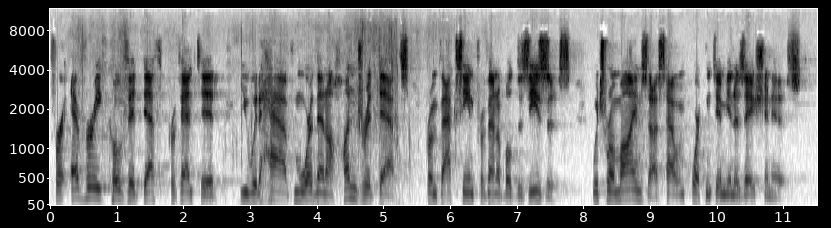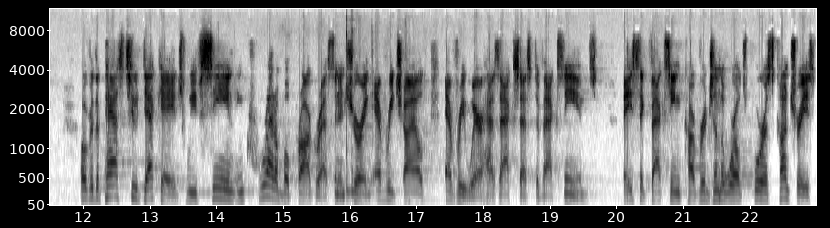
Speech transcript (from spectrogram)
for every COVID death prevented, you would have more than 100 deaths from vaccine preventable diseases which reminds us how important immunization is. Over the past two decades, we've seen incredible progress in ensuring every child everywhere has access to vaccines. Basic vaccine coverage in the world's poorest countries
